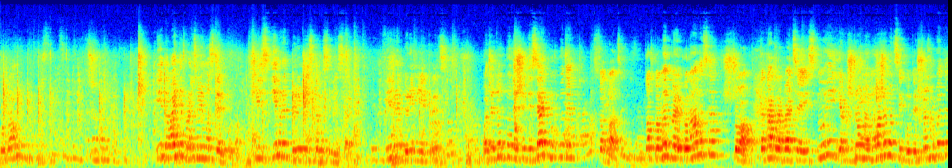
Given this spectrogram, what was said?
кутом. І давайте працюємо з тим кутом. 6y дорівнює 180. Y дорівнює 30. Отже, тут буде 60, тут буде 120. Тобто ми переконалися, що така трапеція існує, якщо ми можемо ці кути що зробити?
